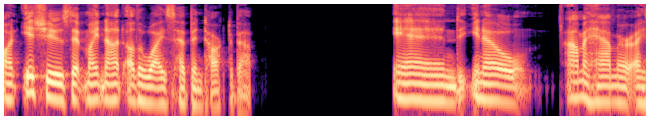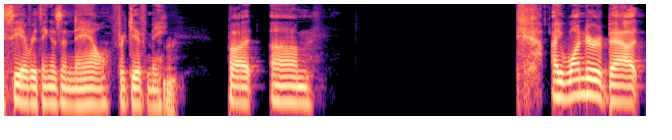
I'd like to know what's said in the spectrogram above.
On issues that might not otherwise have been talked about. And, you know, I'm a hammer. I see everything as a nail. Forgive me. Mm-hmm. But um, I wonder about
